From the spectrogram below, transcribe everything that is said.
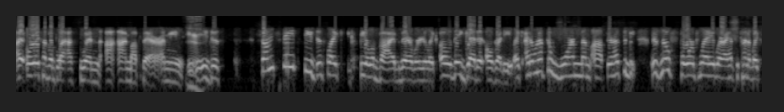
I always have a blast when I, I'm up there. I mean, Yeah. you just some states you just like feel a vibe there where you're like, oh, they get it already. Like I don't have to warm them up. There has to be there's no foreplay where I have to kind of like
